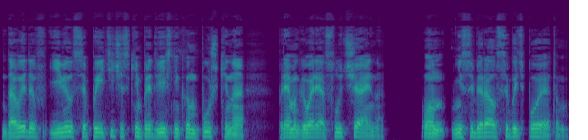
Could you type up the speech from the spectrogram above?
Давыдов явился поэтическим предвестником Пушкина, прямо говоря, случайно. Он не собирался быть поэтом.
